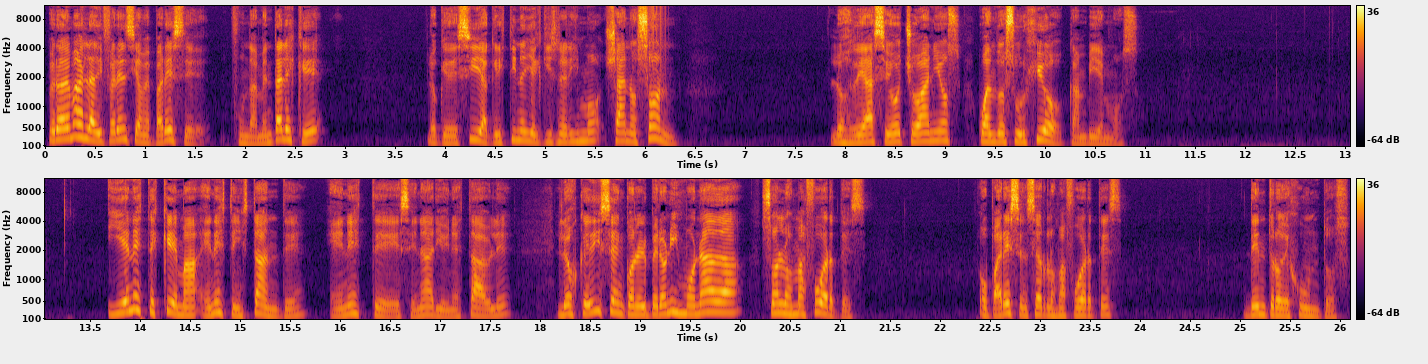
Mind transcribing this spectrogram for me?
Pero además la diferencia me parece fundamental es que lo que decía Cristina y el kirchnerismo ya no son los de hace ocho años cuando surgió Cambiemos. Y en este esquema, en este instante, en este escenario inestable, los que dicen con el peronismo nada son los más fuertes, o parecen ser los más fuertes, dentro de Juntos.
